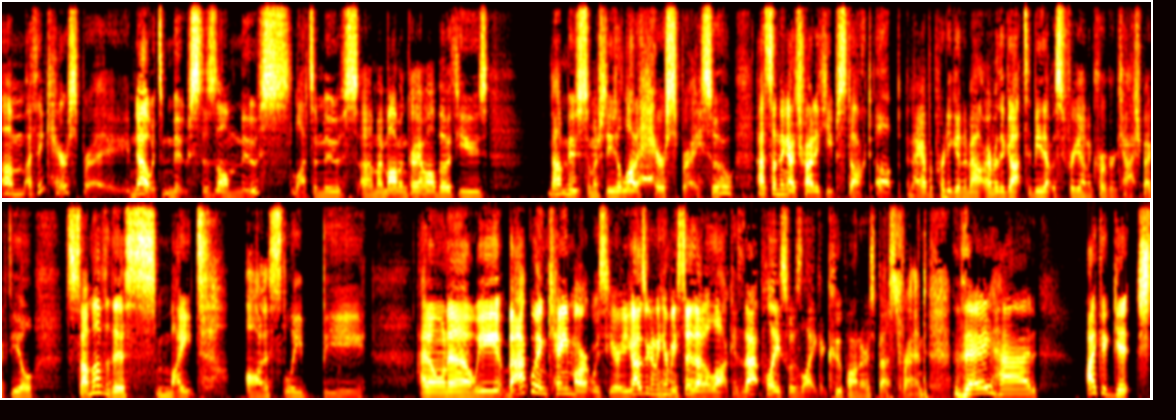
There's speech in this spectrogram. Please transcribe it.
um, I think hairspray. No, it's mousse. This is all mousse. Lots of mousse. Uh, my mom and grandma both use not mousse so much. They use a lot of hairspray. So that's something I try to keep stocked up. And I have a pretty good amount. Remember the Got2b that was free on a Kroger cashback deal. Some of this might honestly be I don't know. We back when Kmart was here, you guys are gonna hear me say that a lot because that place was like a couponer's best friend. They had I could get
